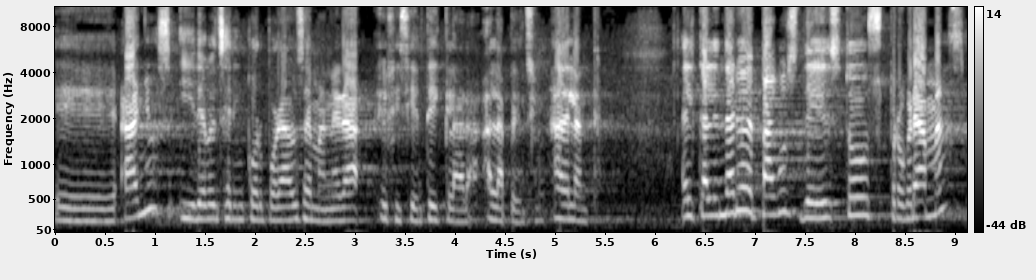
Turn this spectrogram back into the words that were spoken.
eh, años y deben ser incorporados de manera eficiente y clara a la pensión. Adelante. El calendario de pagos de estos programas,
